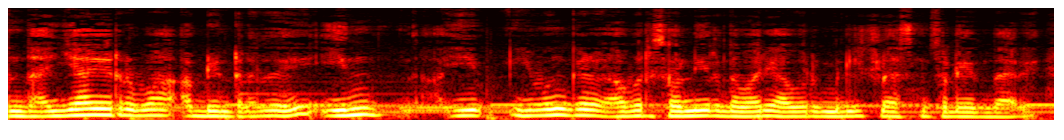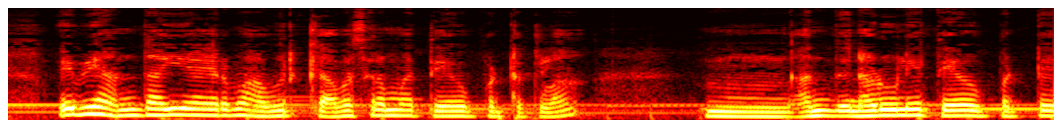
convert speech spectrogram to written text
அந்த ஐயாயிரம் ரூபா அப்படின்றது இந் இவங்க அவர் சொல்லியிருந்த மாதிரி அவர் மிடில் கிளாஸ்னு சொல்லியிருந்தார். மேபி அந்த ஐயாயிரம் ரூபாய் அவருக்கு அவசரமாக தேவைப்பட்டிருக்கலாம். அந்த நடுவுலேயே தேவைப்பட்டு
